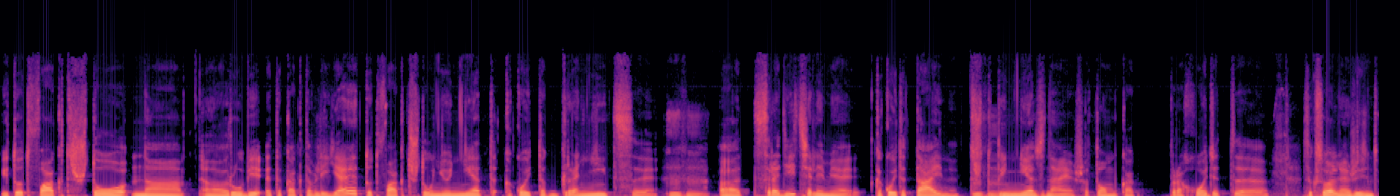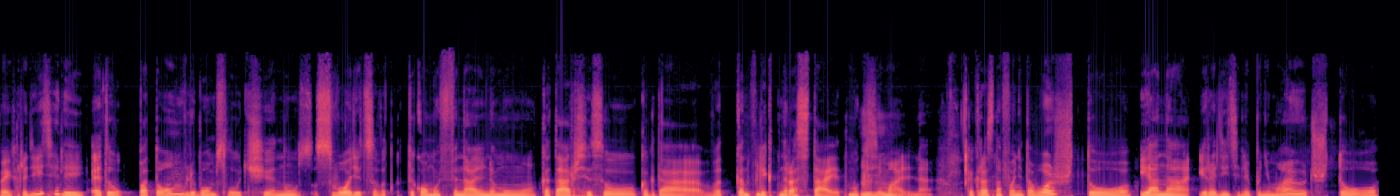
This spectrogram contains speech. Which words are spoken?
и тот факт, что на э, Руби это как-то влияет, тот факт, что у нее нет какой-то границы э, с родителями, какой-то тайны, что ты не знаешь о том, как проходит э, сексуальная жизнь твоих родителей, это потом в любом случае, ну, сводится вот к такому финальному катарсису, когда вот конфликт нарастает максимально. Как раз на фоне того, что и она, и родители понимают, что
